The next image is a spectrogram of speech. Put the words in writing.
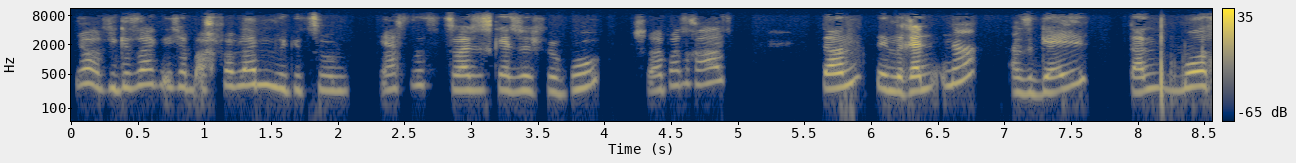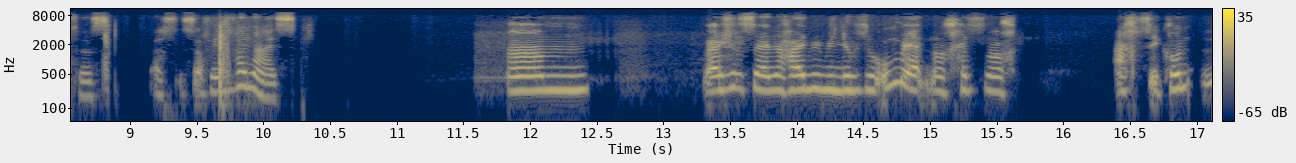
ja, wie gesagt, ich habe acht Verbleibende gezogen. Erstes, zweites Gadget für Bo, Stolperdraht. Dann den Rentner, also Gale. Dann Mortis. Das ist auf jeden Fall nice. Ähm, gleich ist eine halbe Minute um. Er hat noch, jetzt noch acht Sekunden.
